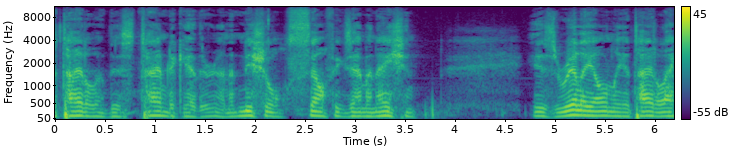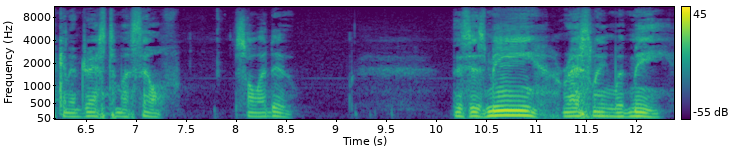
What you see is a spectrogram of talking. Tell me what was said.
The title of this time together, an initial self-examination, is really only a title I can address to myself. So I do. This is me wrestling with me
